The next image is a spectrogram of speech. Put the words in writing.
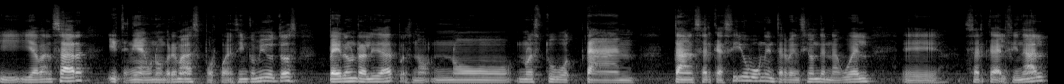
y, avanzar y tenía un hombre más por 45 minutos, pero en realidad pues no, no, no estuvo tan, tan cerca. Sí hubo una intervención de Nahuel eh, cerca del final,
